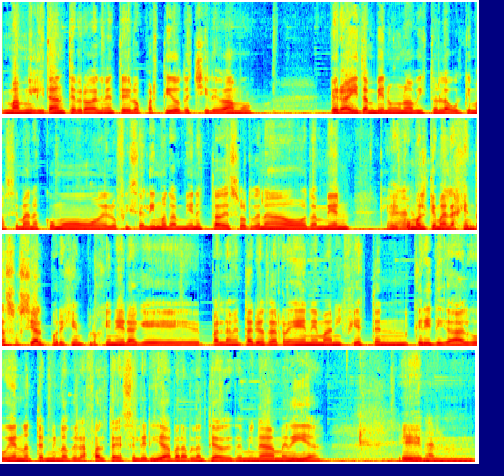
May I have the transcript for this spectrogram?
más militante probablemente de los partidos de Chile Vamos. Pero ahí también uno ha visto en las últimas semanas cómo el oficialismo también está desordenado, también eh, cómo el tema de la agenda social, por ejemplo, genera que parlamentarios de RN manifiesten críticas al gobierno en términos de la falta de celeridad para plantear determinadas medidas. Em,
